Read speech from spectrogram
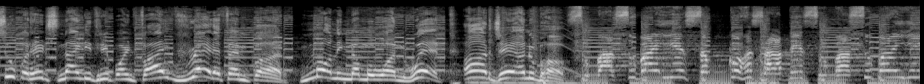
सुपर हिट्स 93.5 रेड एफएम पर। Morning number one with RJ Anubhav सुबह सुबह ये सबको हंसा दे सुबह सुबह ये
